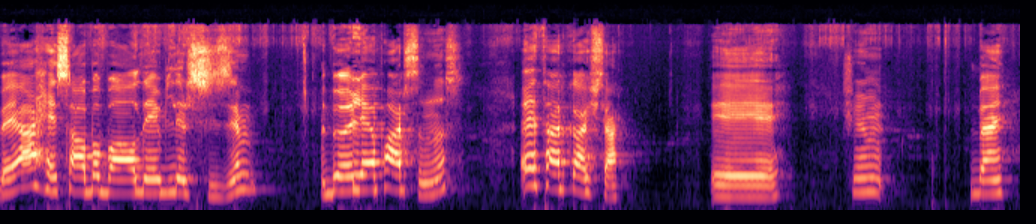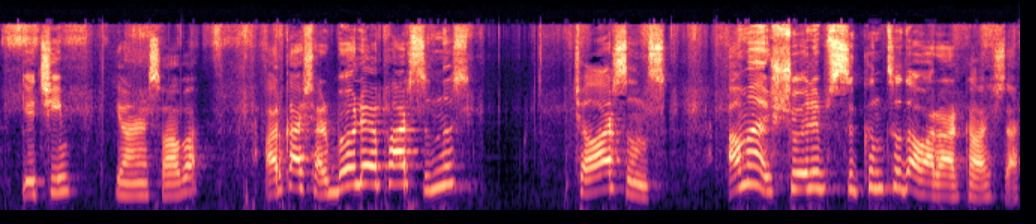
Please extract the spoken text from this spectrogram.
Veya hesaba bağlayabilir sizin. Böyle yaparsınız. Evet arkadaşlar. E, şimdi ben geçeyim yan hesaba. Arkadaşlar böyle yaparsınız. Çalarsınız. Ama şöyle bir sıkıntı da var arkadaşlar.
